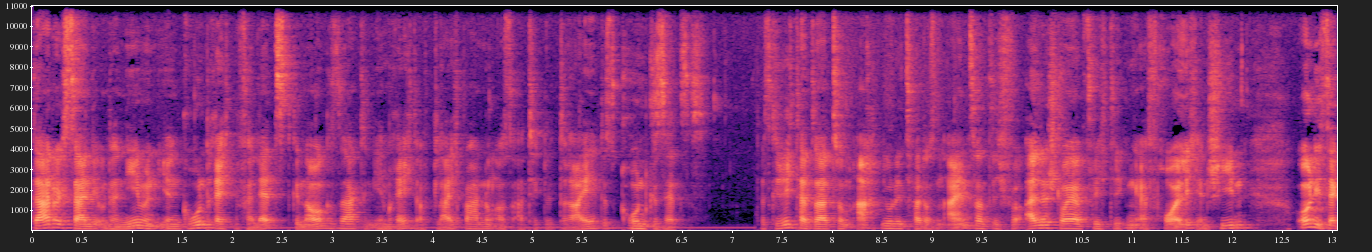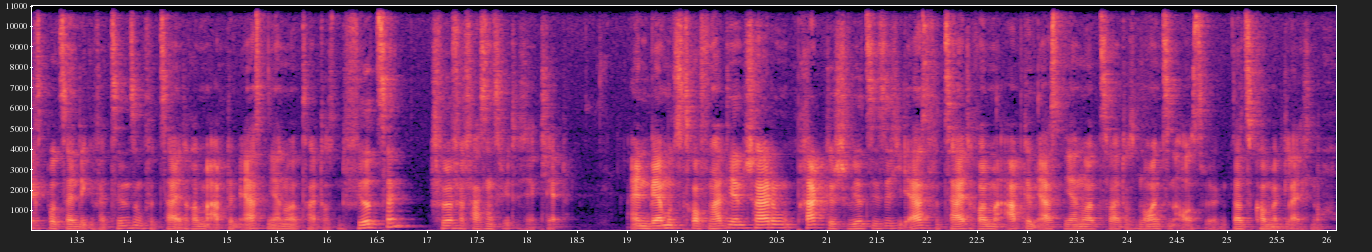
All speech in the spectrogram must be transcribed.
Dadurch seien die Unternehmen in ihren Grundrechten verletzt, genauer gesagt in ihrem Recht auf Gleichbehandlung aus Artikel 3 des Grundgesetzes. Das Gericht hat seit zum 8. Juli 2021 für alle Steuerpflichtigen erfreulich entschieden und die sechsprozentige Verzinsung für Zeiträume ab dem 1. Januar 2014 für verfassungswidrig erklärt. Einen Wermutstropfen hat die Entscheidung, praktisch wird sie sich erst für Zeiträume ab dem 1. Januar 2019 auswirken. Dazu kommen wir gleich noch.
